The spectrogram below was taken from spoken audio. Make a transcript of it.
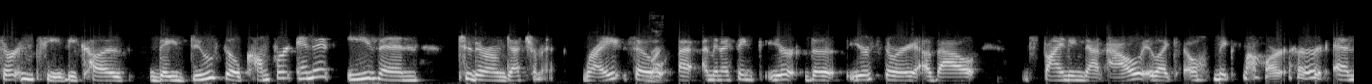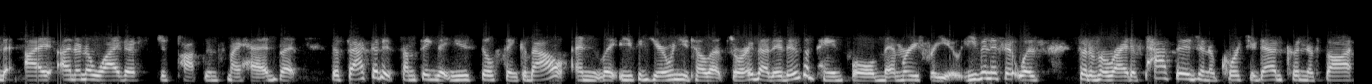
certainty because they do feel comfort in it, even to their own detriment. Right. So, Right. uh, I mean, I think your the your story about finding that out, it like oh makes my heart hurt. And I I don't know why this just popped into my head, but the fact that it's something that you still think about and like you can hear when you tell that story that it is a painful memory for you even if it was sort of a rite of passage. And of course your dad couldn't have thought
